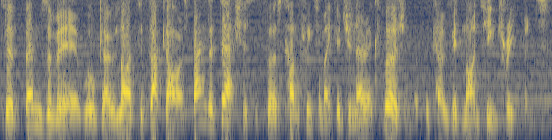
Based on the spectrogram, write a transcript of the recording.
to Bemsivir will go live to Dhaka as Bangladesh is the first country to make a generic version of the COVID-19 treatment.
